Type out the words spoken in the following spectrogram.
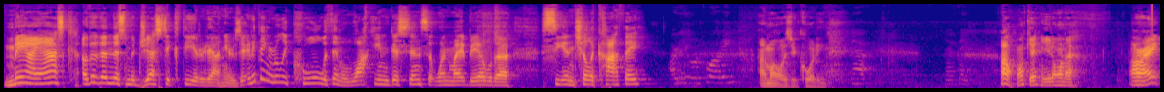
may I ask, other than this majestic theater down here, is there anything really cool within walking distance that one might be able to see in Chillicothe? Are you recording? I'm always recording. No. No. Oh, okay. You don't want to. All right.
